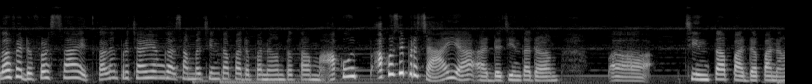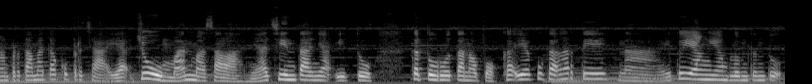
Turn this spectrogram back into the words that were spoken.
Love at the First Sight. Kalian percaya nggak sama cinta pada pandangan pertama? Aku aku sih percaya ada cinta dalam uh, cinta pada pandangan pertama itu aku percaya. Cuman masalahnya cintanya itu keturutan opo gak ya aku gak ngerti. Nah itu yang yang belum tentu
